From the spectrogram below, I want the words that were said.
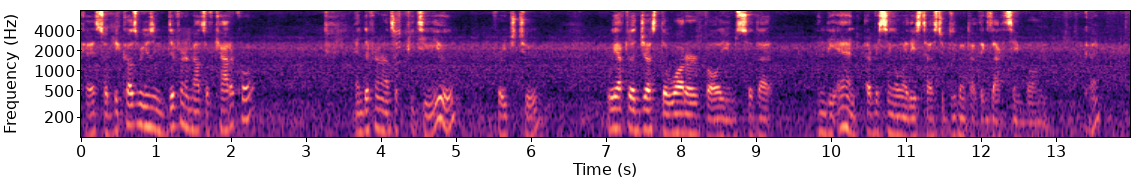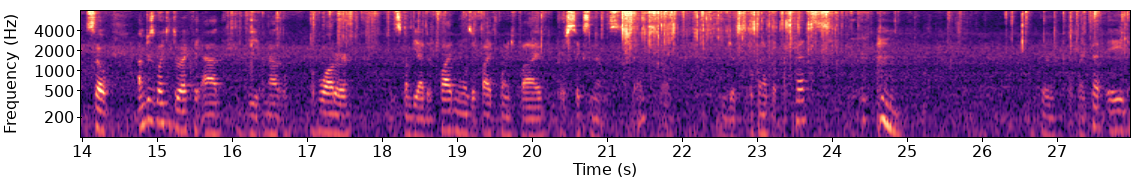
Okay, so because we're using different amounts of catechol and different amounts of PTU for each tube, we have to adjust the water volume so that in the end, every single one of these test tubes is going to have the exact same volume. Okay, so I'm just going to directly add the amount of, of water. It's going to be either 5 mils or 5.5 or 6 mils. Okay, so you just open up the pipettes. pipette aid.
